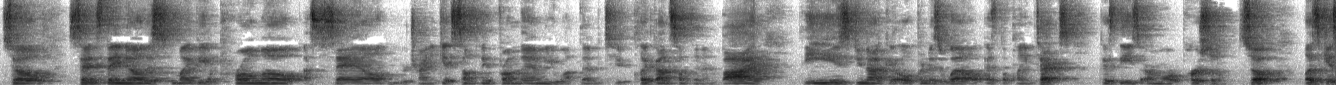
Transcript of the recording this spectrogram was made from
So since they know this might be a promo, a sale, you're trying to get something from them, you want them to click on something and buy, these do not get opened as well as the plain text because these are more personal. So let's get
